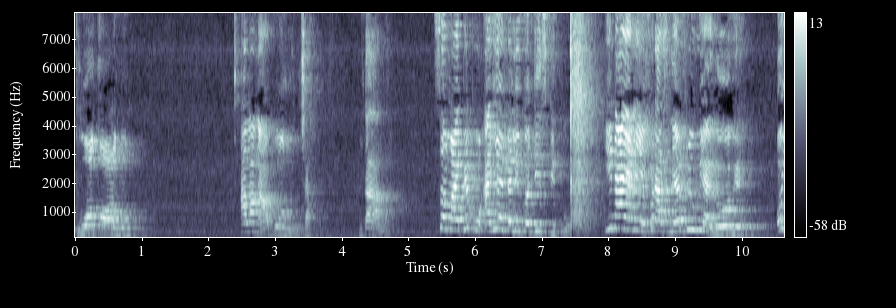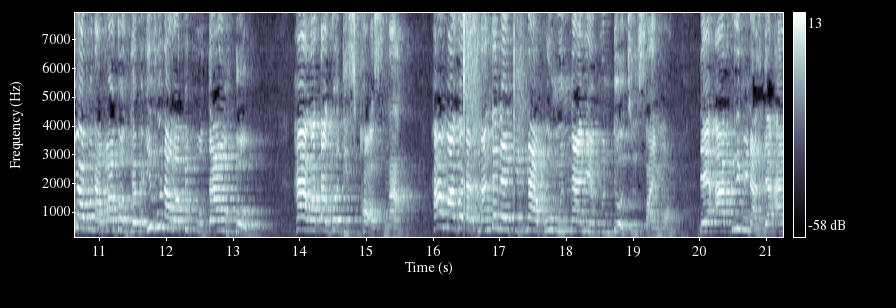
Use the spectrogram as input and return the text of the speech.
bụọ gị ala na-agba ụnụ ncha. Ndị so my people anyị emeligo these people. Ị na-anya na efudas na everywhere ya oghe onye ọbụla amago nke be even our people down home ha aghọtago discourse now. Ha amago that na ndị na-ekidnap ụmụnne anyị bụ ndị otu simon. They are criminals they are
